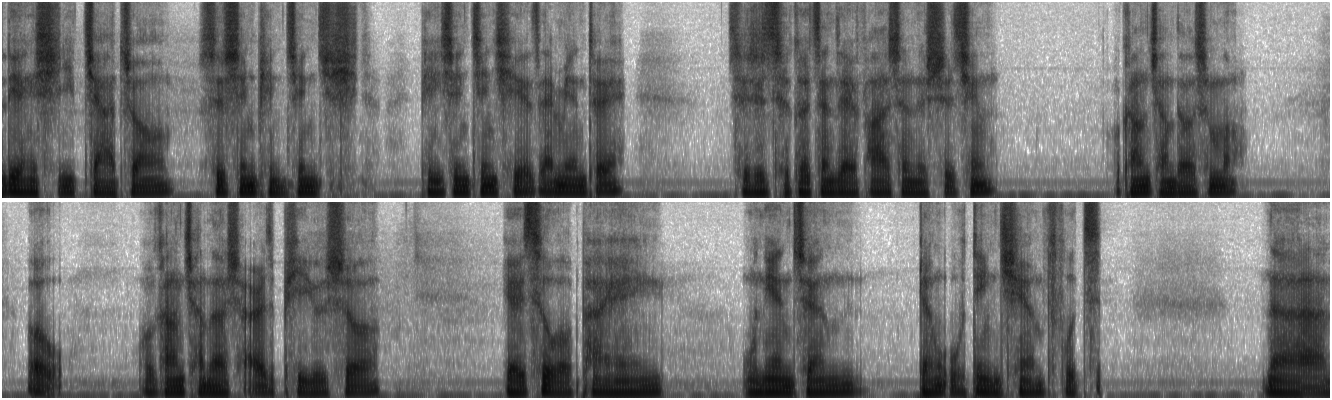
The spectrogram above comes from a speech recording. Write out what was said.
练习假装是心平气静的、平心静气的在面对此时此刻正在发生的事情。我刚讲到什么？哦，我刚讲到小儿子。譬如说，有一次我拍吴念真跟吴定谦父子，那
